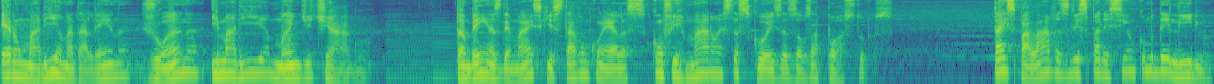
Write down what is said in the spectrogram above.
Eram Maria Madalena, Joana e Maria, mãe de Tiago. Também as demais que estavam com elas confirmaram estas coisas aos apóstolos. Tais palavras lhes pareciam como delírio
